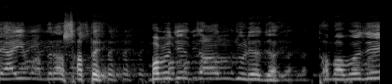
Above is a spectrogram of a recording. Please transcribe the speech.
দেয় মাদ্রাসাতে। বাবুজি যান জুড়ে যায়। তা বাবুজি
